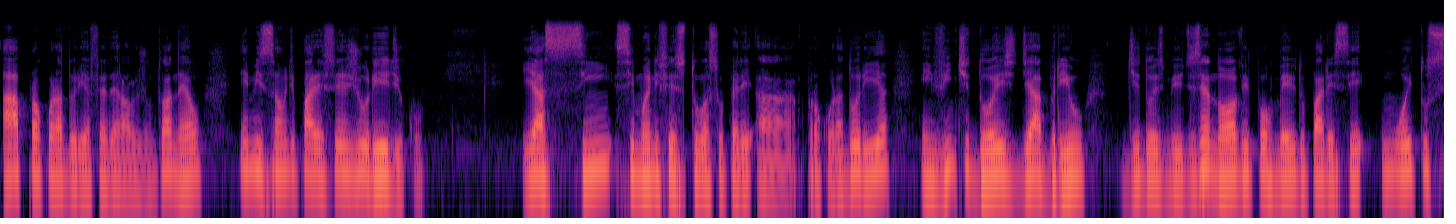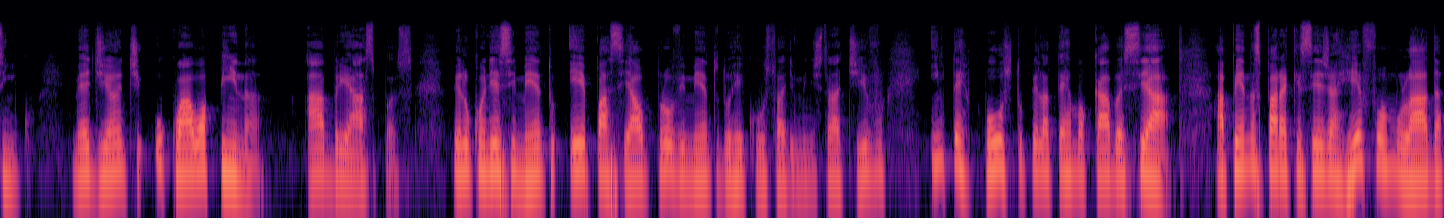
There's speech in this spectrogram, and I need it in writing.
à Procuradoria Federal junto à ANEL emissão de parecer jurídico e assim se manifestou a, super, a Procuradoria em 22 de abril de 2019 por meio do parecer 185, mediante o qual opina, abre aspas, pelo conhecimento e parcial provimento do recurso administrativo interposto pela Termocabo SA, apenas para que seja reformulada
